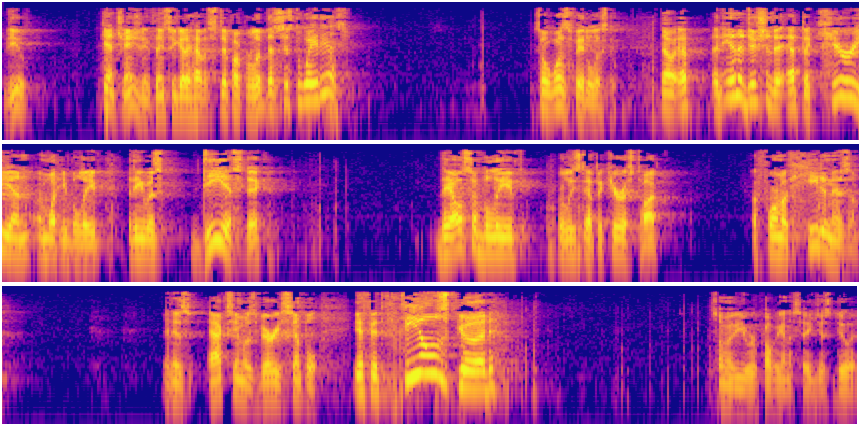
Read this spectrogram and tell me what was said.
view. You can't change anything, so you gotta have a stiff upper lip. That's just the way it is. So it was fatalistic. Now, in addition to Epicurean and what he believed, that he was deistic, they also believed or at least Epicurus taught, a form of hedonism. And his axiom was very simple. If it feels good, some of you were probably going to say, just do it.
